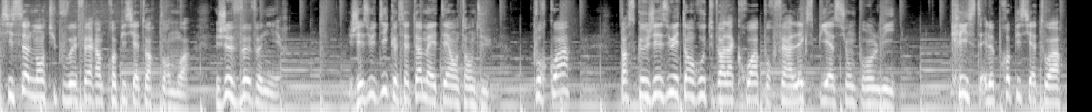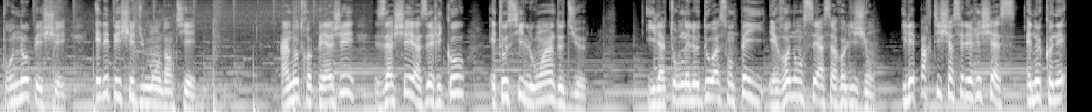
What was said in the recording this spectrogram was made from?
si seulement tu pouvais faire un propitiatoire pour moi, je veux venir. Jésus dit que cet homme a été entendu. Pourquoi? Parce que Jésus est en route vers la croix pour faire l'expiation pour lui. Christ est le propitiatoire pour nos péchés et les péchés du monde entier. Un autre péager, Zachée à Zéricho, est aussi loin de Dieu. Il a tourné le dos à son pays et renoncé à sa religion. Il est parti chasser les richesses et ne connaît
